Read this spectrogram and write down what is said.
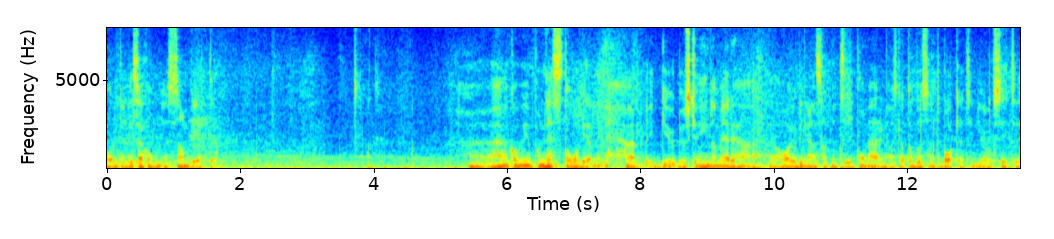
organisationens samvete. Eh, här kommer vi in på nästa avdelning. Herregud, du ska hinna med det här. Jag har ju begränsat med tid på mig här innan jag ska ta bussen tillbaka till New York City.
